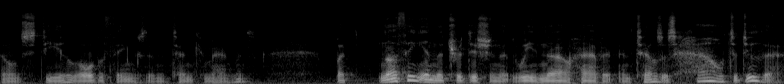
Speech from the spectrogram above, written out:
don't steal, all the things in the Ten Commandments. But nothing in the tradition that we now have it and tells us how to do that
